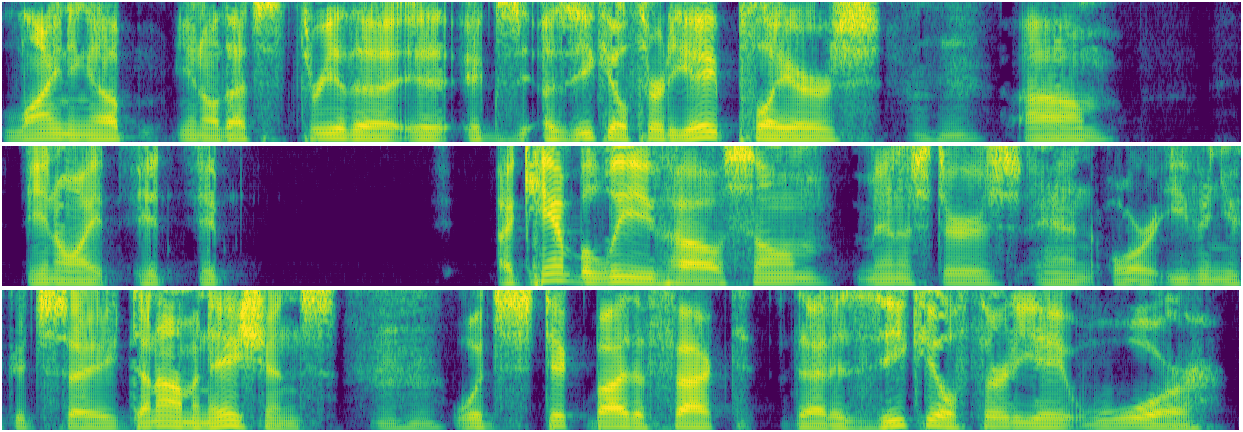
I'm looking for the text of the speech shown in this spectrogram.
lining up you know that's three of the ezekiel 38 players mm-hmm. um, you know it, it it I can't believe how some ministers and or even you could say denominations mm-hmm. would stick by the fact that Ezekiel 38 war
